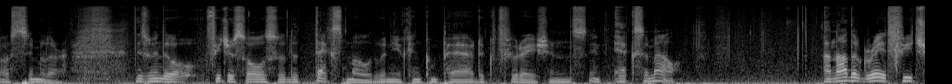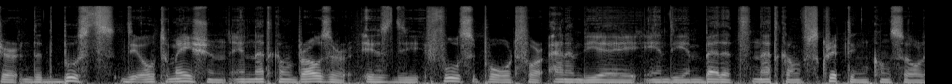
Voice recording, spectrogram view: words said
or similar. This window features also the text mode when you can compare the configurations in XML. Another great feature that boosts the automation in Netconf browser is the full support for NMDA in the embedded Netconf scripting console.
